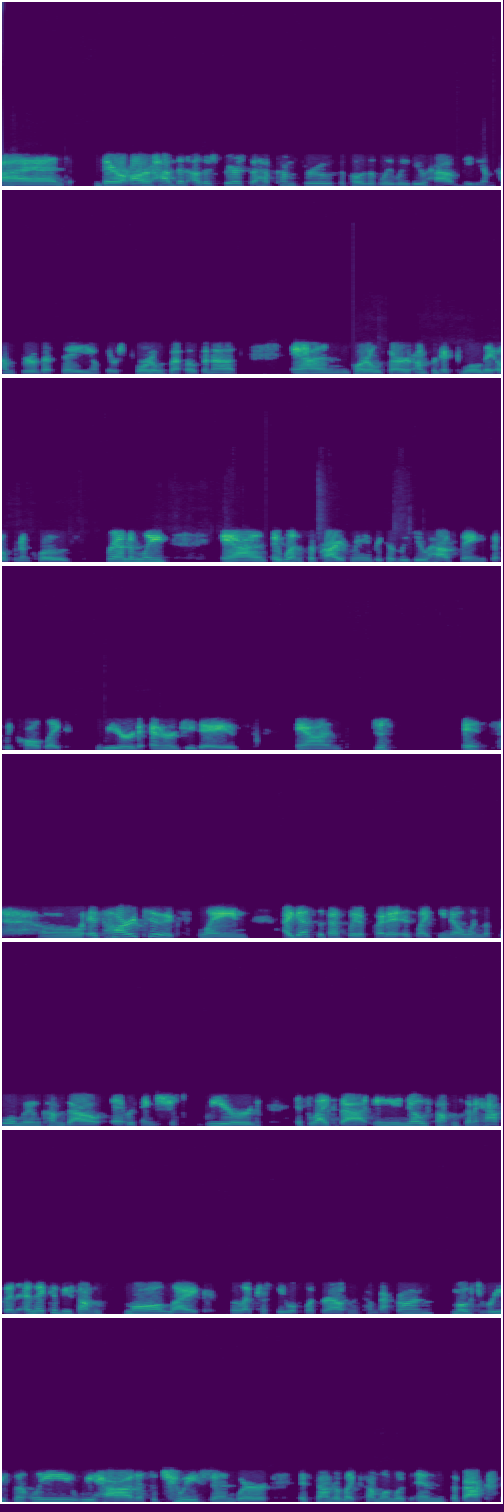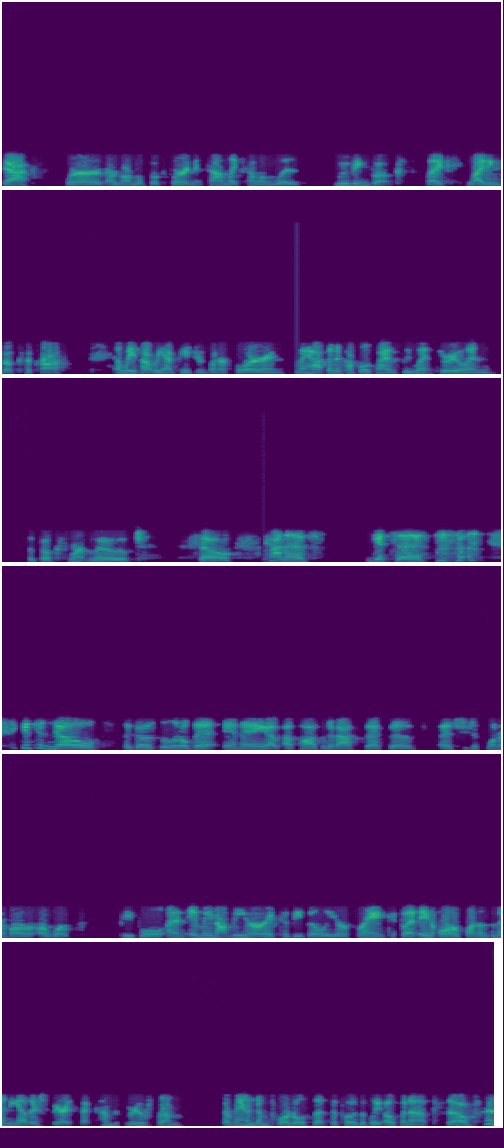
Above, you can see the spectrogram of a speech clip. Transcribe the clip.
And there are have been other spirits that have come through. Supposedly, we do have mediums come through that say, you know, there's portals that open up, and portals are unpredictable. They open and close randomly. And it wouldn't surprise me because we do have things that we call like weird energy days, and just it's oh, it's hard to explain. I guess the best way to put it is like you know when the full moon comes out, everything's just weird. It's like that, and you know something's going to happen, and it could be something small like the electricity will flicker out and come back on. Most recently, we had a situation where it sounded like someone was in the back stacks where our normal books were, and it sounded like someone was moving books, like lighting books across. And we thought we had patrons on our floor, and it happened a couple of times. We went through, and the books weren't moved, so kind of get to get to know the ghost a little bit in a, a positive aspect of uh, she's just one of our, our work people and it may not be her it could be billy or frank but it, or one of the many other spirits that come through from the random portals that supposedly open up so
